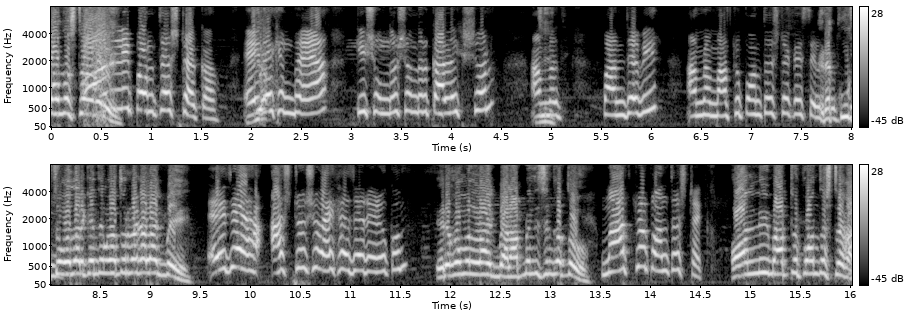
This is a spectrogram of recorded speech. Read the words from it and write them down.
পঞ্চাশ টাকা অনলি পঞ্চাশ টাকা। এই দেখেন ভাইয়া কি সুন্দর সুন্দর কালেকশন আমরা পাঞ্জাবির আমরা মাত্র পঞ্চাশ টাকায় সেল এটা কুচো বাজার কেন্দ্রে কত টাকা লাগবে? এই যে আটশোশো এক হাজার এরকম। এরকম লাগবে আর আপনি দিচ্ছেন কত? মাত্র পঞ্চাশ টাকা। অনলি মাত্র পঞ্চাশ টাকা?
